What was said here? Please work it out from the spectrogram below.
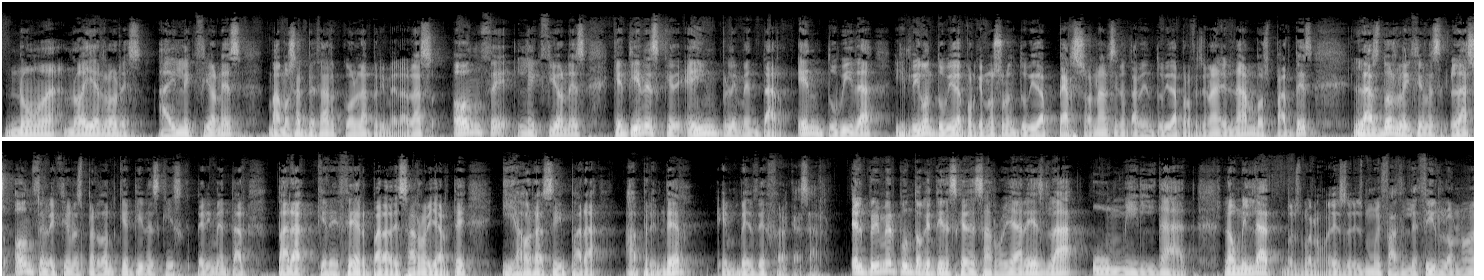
No, no hay errores, hay lecciones. Vamos a empezar con la primera. Las 11 lecciones que tienes que implementar en tu vida, y digo en tu vida porque no solo en tu vida personal, sino también en tu vida profesional, en ambas partes, las dos lecciones, las 11 lecciones, perdón, que tienes que experimentar para crecer, para desarrollarte y ahora sí para aprender en vez de fracasar. El primer punto que tienes que desarrollar es la humildad. La humildad, pues bueno, es, muy fácil decirlo, ¿no?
